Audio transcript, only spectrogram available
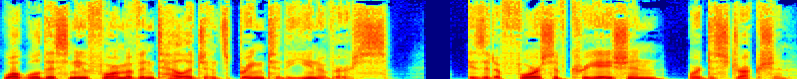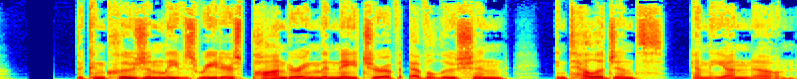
What will this new form of intelligence bring to the universe? Is it a force of creation or destruction? The conclusion leaves readers pondering the nature of evolution, intelligence, and the unknown.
